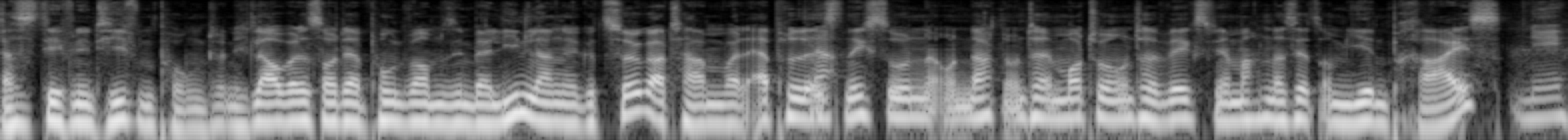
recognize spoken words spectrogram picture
Das ist definitiv ein Punkt. Und ich glaube, das ist auch der Punkt, warum sie in Berlin lange gezögert haben, weil Apple ja. ist nicht so nach unter dem Motto unterwegs, wir machen das jetzt um jeden Preis. Nee.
